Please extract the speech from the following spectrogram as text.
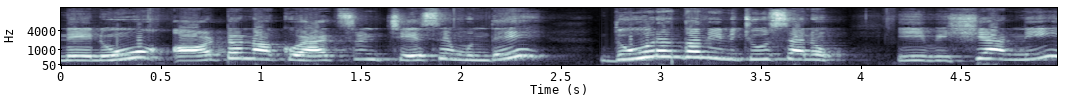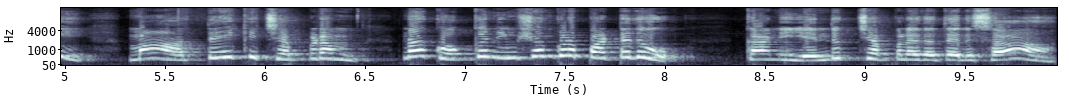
నేను ఆటో నాకు యాక్సిడెంట్ చేసే ముందే దూరంగా నేను చూశాను. ఈ విషయాన్ని మా అత్తయ్యకి చెప్పడం నాకు ఒక్క నిమిషం కూడా పట్టదు. కానీ ఎందుకు చెప్పలేదో తెలుసా?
